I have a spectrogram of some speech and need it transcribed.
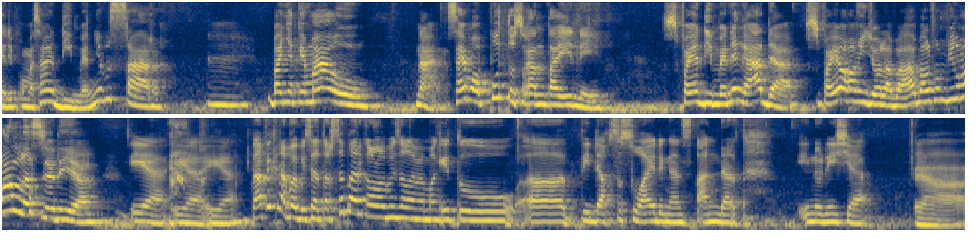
jadi permasalahan demandnya besar, banyak yang mau. Nah, saya mau putus rantai ini supaya demandnya nggak ada, supaya orang yang jual abal-abal pun bilang males jadi ya. Iya, iya, iya. Tapi kenapa bisa tersebar kalau misalnya memang itu eh, tidak sesuai dengan standar Indonesia? Ya,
